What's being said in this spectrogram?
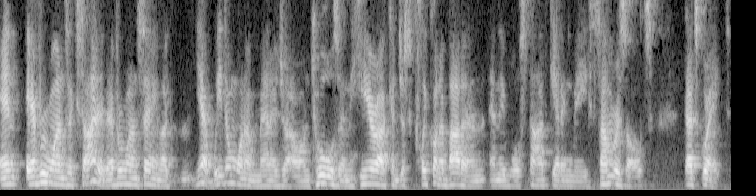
And everyone's excited. Everyone's saying, like, yeah, we don't want to manage our own tools. And here I can just click on a button and it will start getting me some results. That's great.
